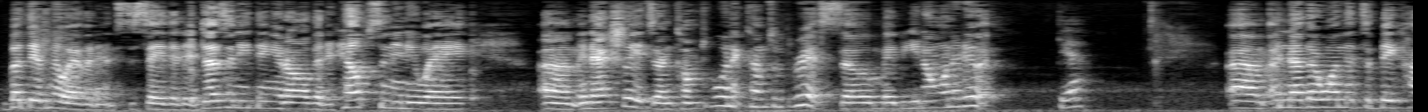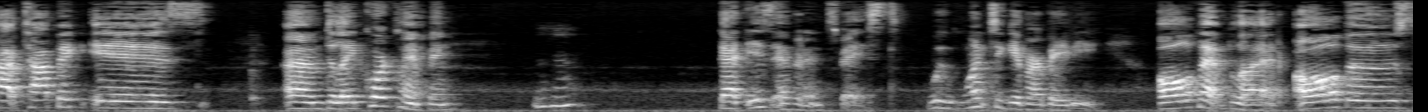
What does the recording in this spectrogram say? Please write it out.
but there's no evidence to say that it does anything at all, that it helps in any way. Um, and actually, it's uncomfortable and it comes with risks. So maybe you don't want to do it. Yeah. Um, another one that's a big hot topic is um, delayed cord clamping. Mm-hmm. That is evidence based. We want to give our baby all that blood, all those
